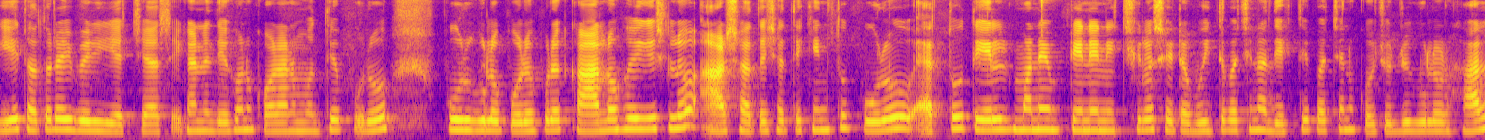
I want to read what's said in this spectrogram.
গিয়ে ততটাই বেরিয়ে যাচ্ছে। আর সেখানে দেখুন, কড়ার মধ্যে পুরো পুরগুলো পরে পরে কালো হয়ে গেছিল। আর সাথে সাথে কিন্তু পুরো এত তেল মানে টেনে নিচ্ছিল, সেটা বুঝতে পারছি না। দেখতে পাচ্ছেন কচুরিগুলোর হাল।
